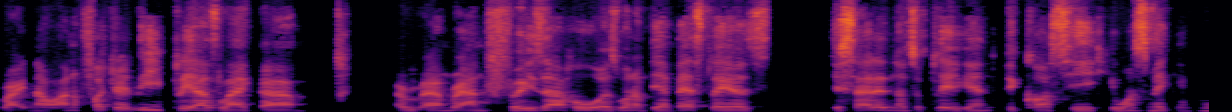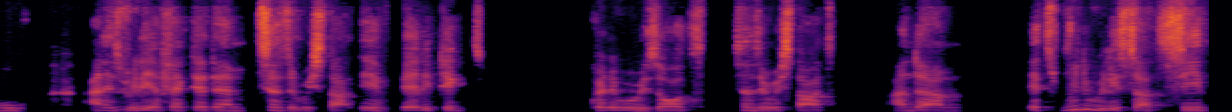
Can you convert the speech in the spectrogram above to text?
right now. Unfortunately, players like um, um, Ryan Fraser, who was one of their best players, decided not to play again because he he wants to make a move, and it's really affected them since the restart. They've barely picked credible results since the restart, and um, it's really really sad to see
